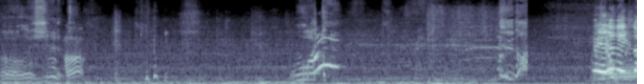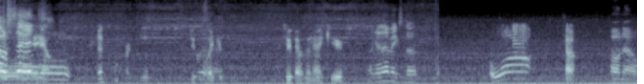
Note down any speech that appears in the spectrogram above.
Holy shit. Oh. What Wait, that makes no sense. Damn. That's smart. Just like a 2000 IQ. Okay, that makes no. What? Oh Oh no.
